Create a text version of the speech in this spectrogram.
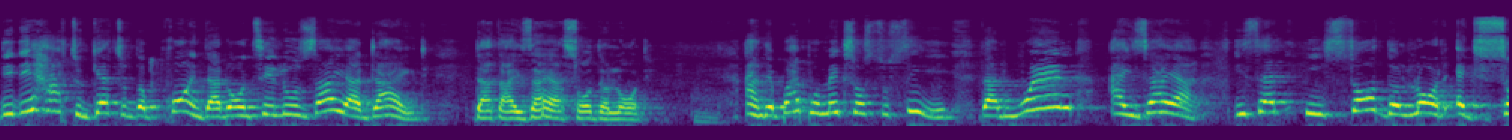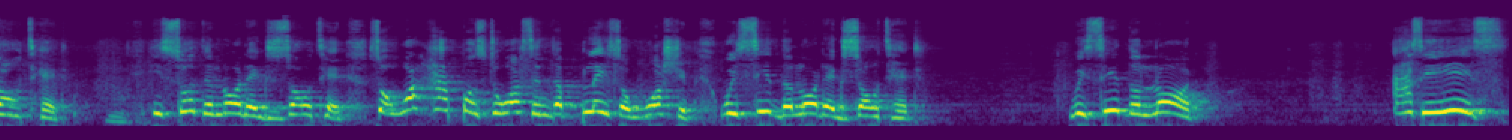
did they have to get to the point that until Uzziah died, that Isaiah saw the Lord? And the Bible makes us to see that when Isaiah, he said he saw the Lord exalted. He saw the Lord exalted. So, what happens to us in the place of worship? We see the Lord exalted. We see the Lord as He is.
